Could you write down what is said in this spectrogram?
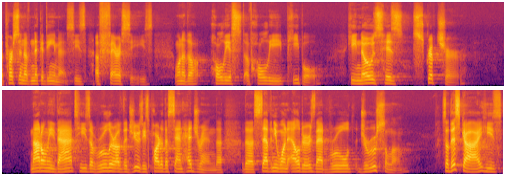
the person of Nicodemus. He's a Pharisee, he's one of the holiest of holy people. He knows his scripture. Not only that, he's a ruler of the Jews. He's part of the Sanhedrin, the, the 71 elders that ruled Jerusalem. So, this guy, he's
